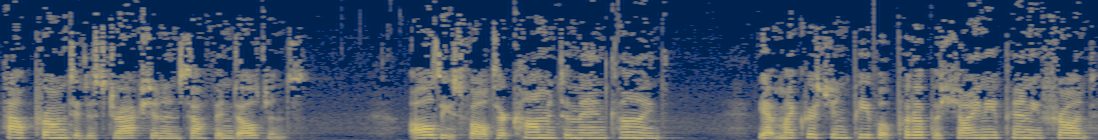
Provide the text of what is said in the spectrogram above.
how prone to distraction and self-indulgence. All these faults are common to mankind. Yet my Christian people put up a shiny penny front,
